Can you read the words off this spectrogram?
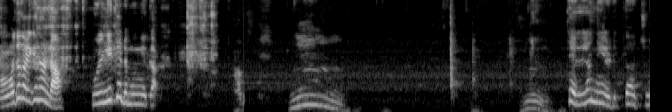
അങ്ങോട്ട് കഴിക്കുന്നുണ്ടോ? മുഴുങ്ങിക്കണ്ട് മുങ്ങിക്ക ഇതെല്ലാം നീ എടുത്താച്ചു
